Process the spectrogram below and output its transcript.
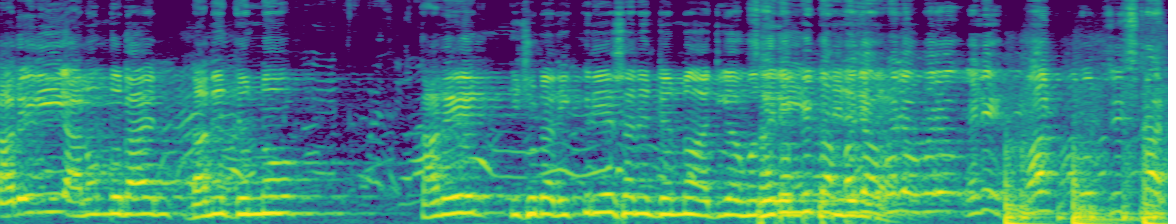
তাদেরই আনন্দ দান দানের জন্য তাদের কিছুটা রিক্রিয়েশনের জন্য আজকে আমাদের। Ready one two three start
